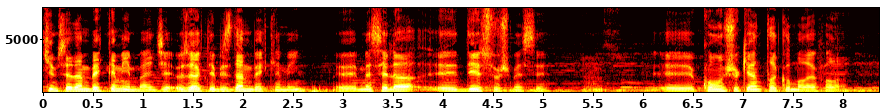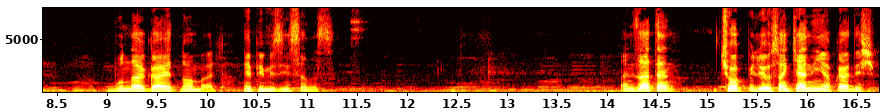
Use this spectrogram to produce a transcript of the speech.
kimseden beklemeyin bence. Özellikle bizden beklemeyin. Ee, mesela ee, dil sürçmesi, ee, konuşurken takılmalar falan. Bunlar gayet normal. Hepimiz insanız. Hani zaten çok biliyorsan kendin yap kardeşim.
